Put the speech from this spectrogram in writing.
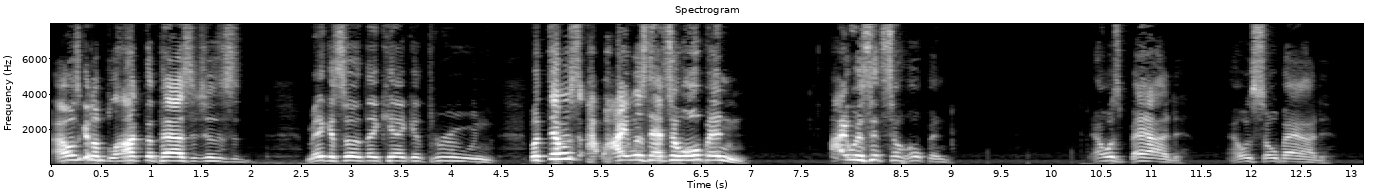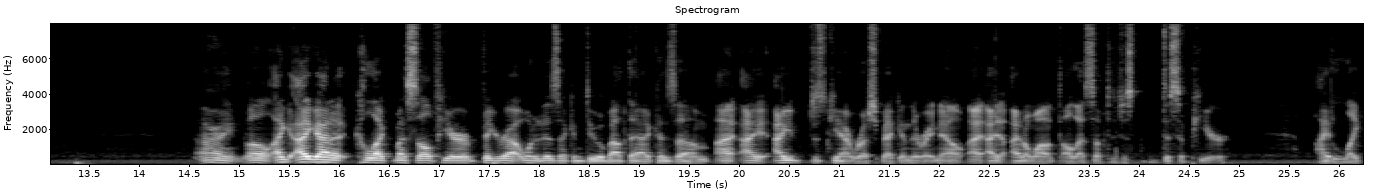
I was gonna block the passages, make it so that they can't get through, and, but that was, why was that so open? Why was it so open? That was bad. That was so bad. Alright, well, I, I gotta collect myself here, figure out what it is I can do about that, because um, I, I, I just can't rush back in there right now. I, I, I don't want all that stuff to just disappear. I like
